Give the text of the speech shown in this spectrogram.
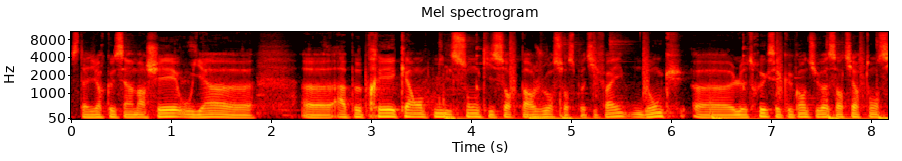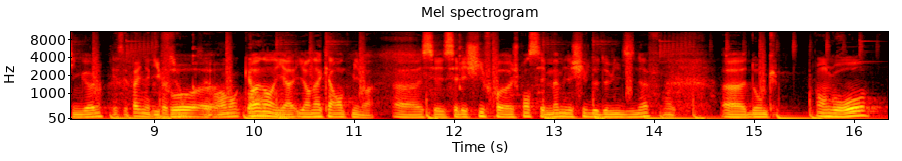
C'est-à-dire que c'est un marché où il y a euh, euh, à peu près 40 000 sons qui sortent par jour sur Spotify. Donc, euh, le truc, c'est que quand tu vas sortir ton single, Et c'est pas une il expression, faut. c'est euh, vraiment ouais, 40. non, il y, il y en a 40 000. ouais. C'est c'est les chiffres, je pense, que c'est même les chiffres de 2019. Ouais. Donc, en gros,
